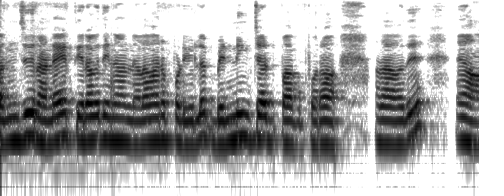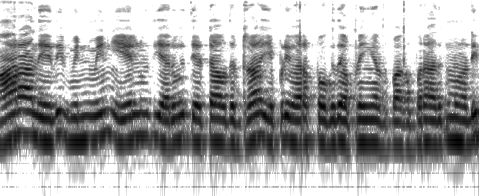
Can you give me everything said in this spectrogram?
அஞ்சு ரெண்டாயிரத்தி இருபத்தி நாலு நிலவரப்படியுள்ள பெண்டிங் சார்ட் பார்க்க போகிறோம் அதாவது ஆறாம் தேதி விண்மின் ஏழ்நூற்றி அறுபத்தி எட்டாவது ட்ரா எப்படி வரப்போகுது அப்படிங்கிறத பார்க்க போகிறோம் அதுக்கு முன்னாடி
